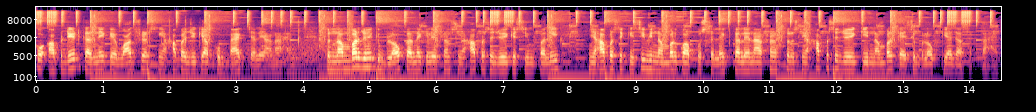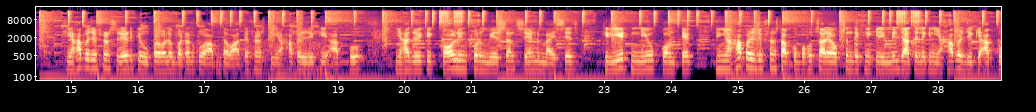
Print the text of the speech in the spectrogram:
को अपडेट करने के बाद फ्रेंड्स यहाँ पर जो कि आपको बैक चले आना है। तो नंबर जो है कि ब्लॉक करने के लिए फ्रेंड्स, यहाँ पर से जो है कि सिंपली यहाँ पर से किसी भी नंबर को आपको सेलेक्ट कर लेना है फ्रेंड्स। फ्रेंड्स, यहाँ पर से जो है कि नंबर कैसे ब्लॉक किया जा सकता है। तो यहाँ पर जो फ्रेंड्स, रेड के ऊपर वाले बटन को आप दबाते हैं फ्रेंड्स। तो यहाँ पर जो है कि आपको यहाँ जो है कि call information send message, create new contact. तो यहाँ पर जो फ्रेंड्स, आपको बहुत सारे ऑप्शन देखने के लिए मिल जाते हैं, लेकिन यहाँ पर जो कि आपको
